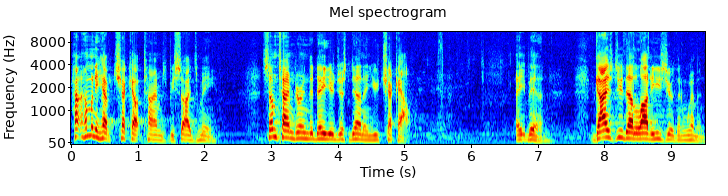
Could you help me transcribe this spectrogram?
how, how many have checkout times besides me? Sometime during the day you're just done and you check out. Amen. Guys do that a lot easier than women.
